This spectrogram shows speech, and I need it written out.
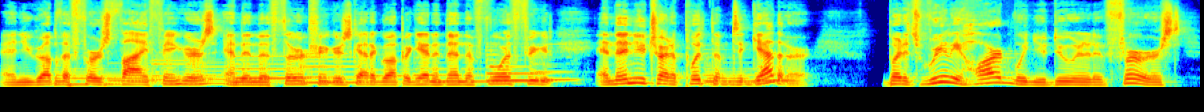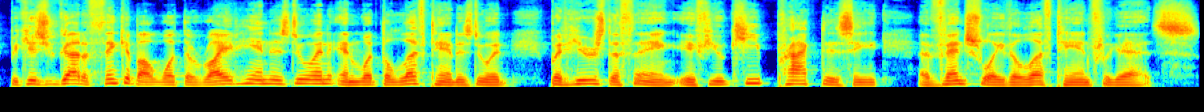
and you go up the first five fingers, and then the third finger's got to go up again, and then the fourth finger, and then you try to put them together. But it's really hard when you're doing it at first because you got to think about what the right hand is doing and what the left hand is doing. But here's the thing. If you keep practicing, eventually the left hand forgets.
